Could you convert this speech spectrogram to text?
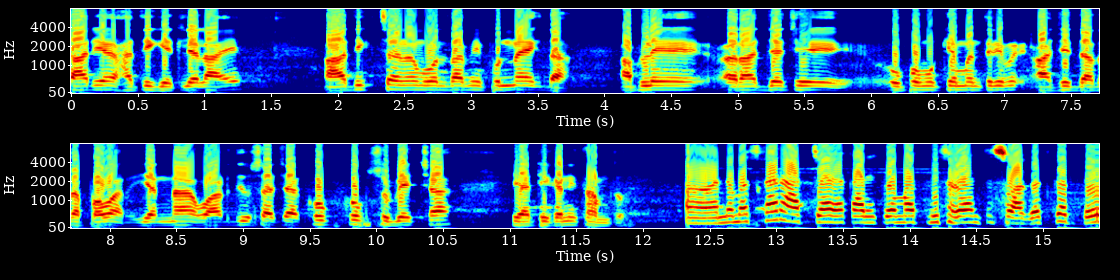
कार्य हाती घेतलेलं आहे. अधिकचं न बोलता मी पुन्हा एकदा आपले राज्याचे उपमुख्यमंत्री अजितदादा पवार यांना वाढदिवसाच्या खूप खूप शुभेच्छा या ठिकाणी थांबतो. नमस्कार आजच्या या कार्यक्रमात मी सगळ्यांचं स्वागत करते.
